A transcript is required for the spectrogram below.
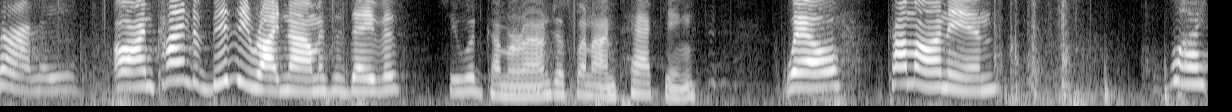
Connie. Oh, I'm kind of busy right now, Mrs. Davis. She would come around just when I'm packing. Well, come on in. Why,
